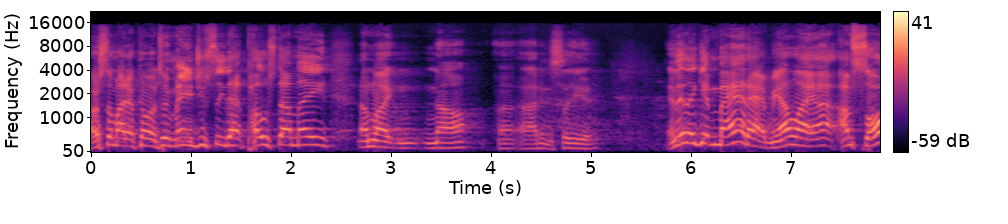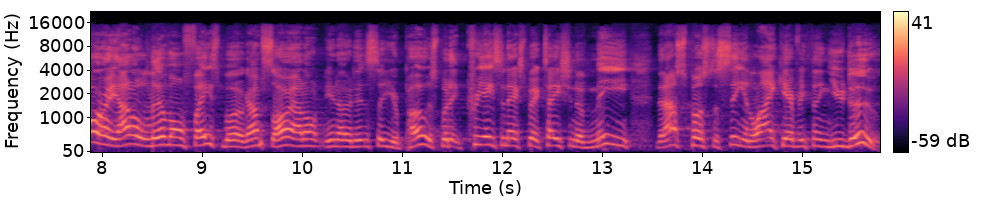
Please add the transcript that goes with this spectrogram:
Or somebody will come up to me, man, did you see that post I made? And I'm like, no, uh, I didn't see it. And then they get mad at me. I'm like, I, am sorry, I don't live on Facebook. I'm sorry, I don't, you know, didn't see your post. But it creates an expectation of me that I'm supposed to see and like everything you do.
